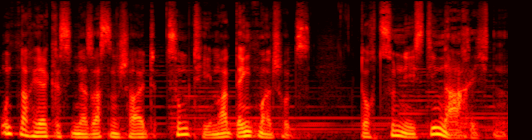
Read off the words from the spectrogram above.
und nachher Christina Sassenscheid zum Thema Denkmalschutz. Doch zunächst die Nachrichten.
